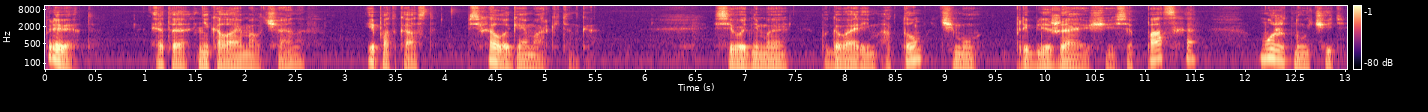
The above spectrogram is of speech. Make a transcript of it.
Привет! Это Николай Молчанов и подкаст «Психология маркетинга». Сегодня мы поговорим о том, чему приближающаяся Пасха может научить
